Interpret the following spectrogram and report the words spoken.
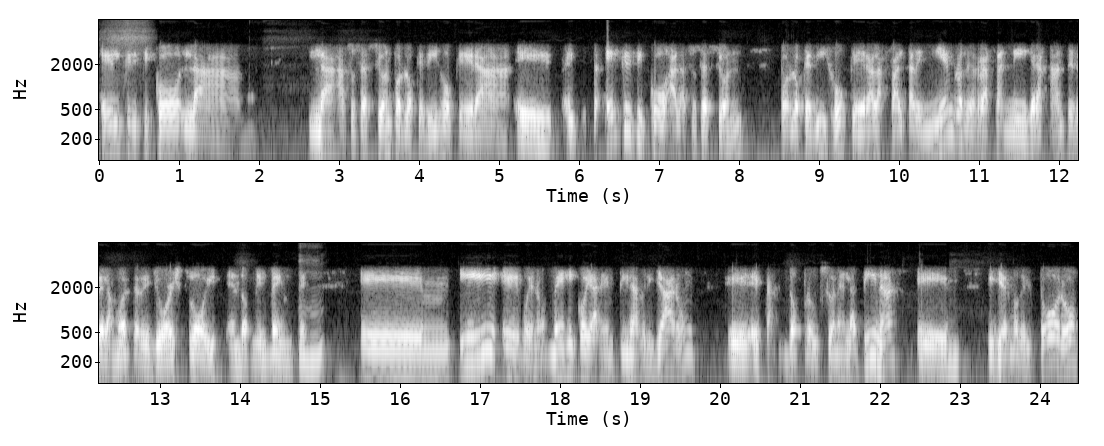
Él criticó la, la asociación por lo que dijo que era... eh, él, él criticó a la asociación por lo que dijo que era la falta de miembros de raza negra antes de la muerte de George Floyd en 2020. Eh, y eh, bueno, México y Argentina brillaron, eh, estas dos producciones latinas, eh, Guillermo del Toro,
